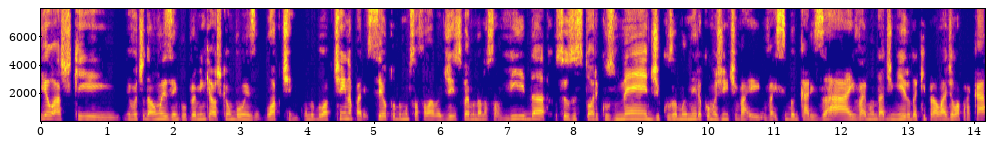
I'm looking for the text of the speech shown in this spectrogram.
E eu acho que, eu vou te dar um exemplo para mim que eu acho que é um bom exemplo. Blockchain. Quando o blockchain apareceu, todo mundo só falava disso, vai mudar nossa vida, os seus históricos médicos, a maneira como a gente vai, vai se bancarizar e vai mandar dinheiro daqui para lá, de lá para cá.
